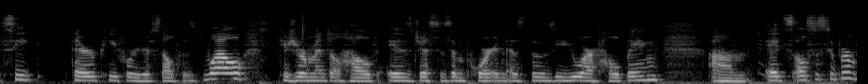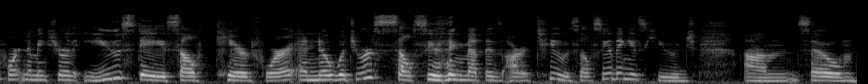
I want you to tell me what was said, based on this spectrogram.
seek therapy for yourself as well because your mental health is just as important as those you are helping. Um, it's also super important to make sure that you stay self cared for and know what your self soothing methods are too. Self soothing is huge. Um, so,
